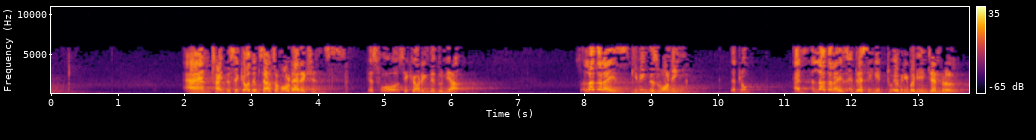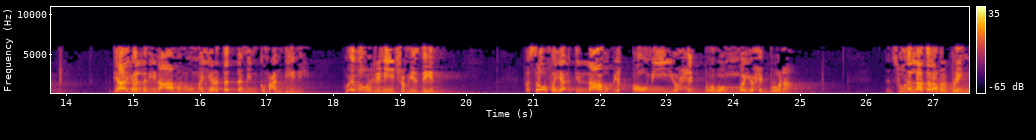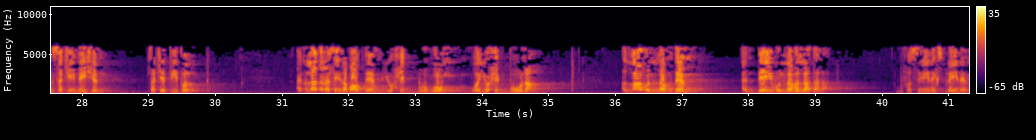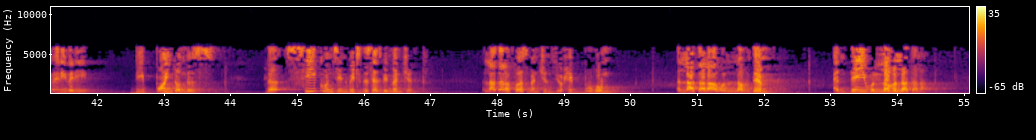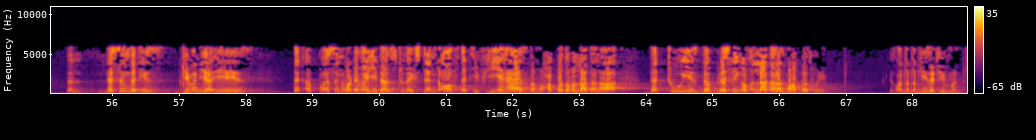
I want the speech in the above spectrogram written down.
And trying to secure themselves from all directions just for securing the dunya. So Allah Ta'ala is giving this warning that look, and Allah Ta'ala is addressing it to everybody in general. Ya ayyuhalladhina amanu mayyartadda minkum an dini. Whoever will renege from his deen. فَسَوْفَ يَأْتِ اللَّهُ بِقَوْمِ يُحِبُّهُمْ وَيُحِبُّونَ Then soon Allah Ta'ala will bring such a nation, such a people, and Allah Ta'ala says about them, يُحِبُّهُمْ وَيُحِبُّونَ Allah will love them and they will love Allah Ta'ala. Mufassirin explain a very, very deep point on this. The sequence in which this has been mentioned. Allah Ta'ala first mentions يُحِبُّهُمْ Allah Ta'ala will love them and they will love Allah Ta'ala. The lesson that is given here is that a person, whatever he does, to the extent of that if he has the muhabbat of Allah Ta'ala, that too is the blessing of Allah Ta'ala's muhabbat for him. It's not his achievement.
